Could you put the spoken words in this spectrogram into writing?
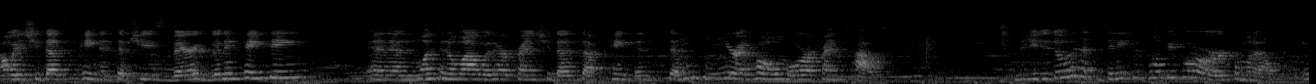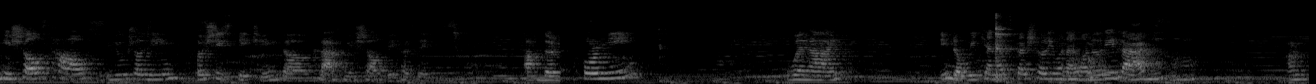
Oh, she does paint and stuff. She's very good in painting, and then once in a while with her friends, she does uh, paint and sip Mhm. here at home or a friend's house. Did you do it at Denise's home before or someone else? Michelle's house usually, but she's teaching the class Michelle because it's after. For me, when I, in the weekend especially when I want to relax, I'm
